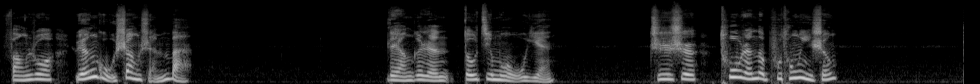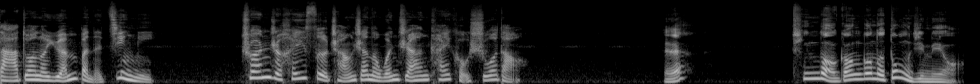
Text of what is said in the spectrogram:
仿若远古上神般。两个人都静默无言，只是突然的扑通一声，打断了原本的静谧。穿着黑色长衫的文志安开口说道：“哎。”听到刚刚的动静没有？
